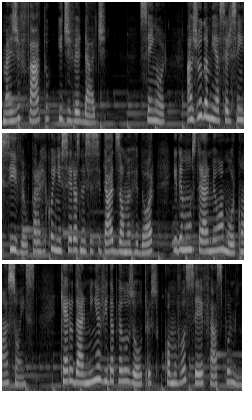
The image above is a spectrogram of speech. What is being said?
mas de fato e de verdade. Senhor, ajuda-me a ser sensível para reconhecer as necessidades ao meu redor e demonstrar meu amor com ações. Quero dar minha vida pelos outros, como você faz por mim.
